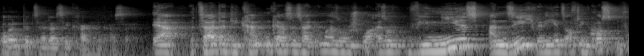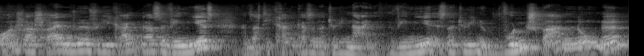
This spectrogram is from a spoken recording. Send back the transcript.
Und bezahlt das die Krankenkasse? Ja, bezahlt das die Krankenkasse, ist halt immer so ein Spruch. Also Veniers an sich, wenn ich jetzt auf den Kostenvoranschlag schreiben würde für die Krankenkasse Veniers, dann sagt die Krankenkasse natürlich nein. Venier ist natürlich eine Wunschbehandlung. Ne?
